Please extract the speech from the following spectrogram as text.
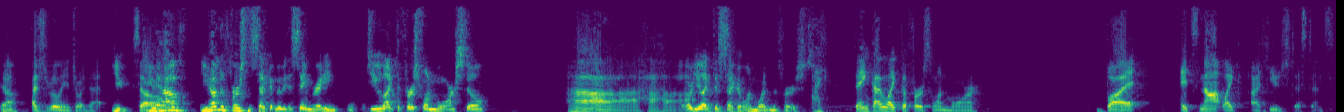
yeah. I just really enjoyed that. You So- you have you have the first and second movie the same rating. Do you like the first one more still, Ah, ha, ha. or do you like the second one more than the first? I think I like the first one more, but it's not like a huge distance.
